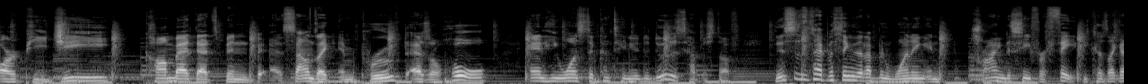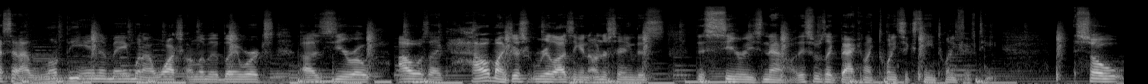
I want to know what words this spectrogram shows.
RPG, combat that's been sounds like improved as a whole, and he wants to continue to do this type of stuff. This is the type of thing that I've been wanting and trying to see for Fate because, like I said, I love the anime. When I watched Unlimited Blade Works uh, Zero, I was like, how am I just realizing and understanding this this series now? This was like back in like 2016, 2015. So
